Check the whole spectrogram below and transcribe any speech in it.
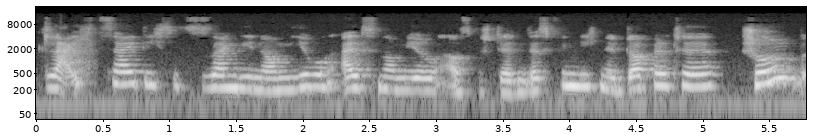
gleichzeitig sozusagen die Normierung als Normierung ausgestellt. Und das finde ich eine doppelte, schon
